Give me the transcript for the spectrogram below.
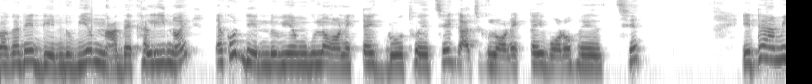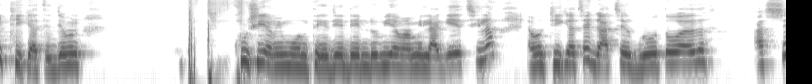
বাগানে ডেন্ডুবিয়াম না দেখালেই নয়। দেখো ডেন্ডুবিয়ামগুলো অনেকটাই গ্রোথ হয়েছে, গাছগুলো অনেকটাই বড় হয়েছে। এটা আমি ঠিক আছে, যেমন খুশি আমি মন থেকে যে ডেন্ডুবিয়াম আমি লাগিয়েছিলাম, এবং ঠিক আছে, গাছের গ্রোথও আসছে,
